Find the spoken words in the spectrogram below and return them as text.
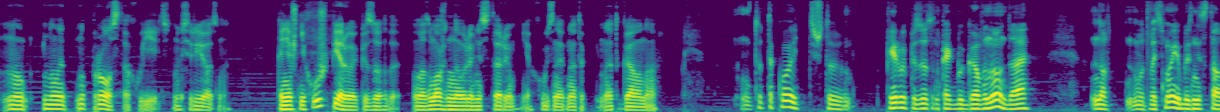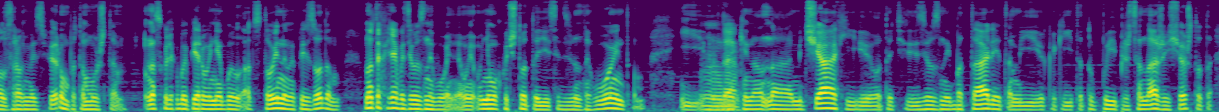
Ну, ну, ну просто охуеть, ну серьезно. Конечно, не хуже первого эпизода, возможно, на уровне вторым, я хуй знает, но это, но это говно. Тут такое, что первый эпизод, он как бы говно, да, Но вот восьмой я бы не стал сравнивать с первым, потому что, насколько бы первый не был отстойным эпизодом, ну это хотя бы Звездные войны. У, у него хоть что-то есть от Звездных войн, там, и М, да. на, на мечах, и вот эти звездные баталии, там, и какие-то тупые персонажи, еще что-то.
